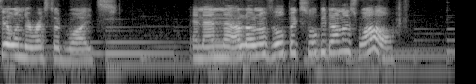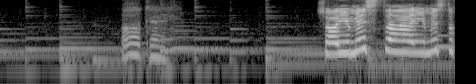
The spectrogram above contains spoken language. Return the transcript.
fill in the rest with whites. And then uh, Alolan Vulpix will be done as well. Okay. So you missed uh, you missed the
